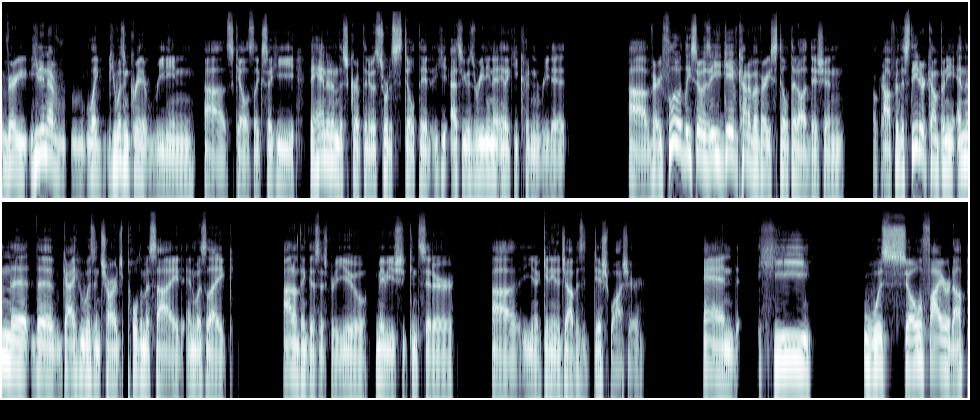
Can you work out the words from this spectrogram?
very he didn't have like he wasn't great at reading uh skills like so he they handed him the script and it was sort of stilted he, as he was reading it like he couldn't read it uh very fluidly so was, he gave kind of a very stilted audition Okay. uh, for this theater company and then the the guy who was in charge pulled him aside and was like i don't think this is for you maybe you should consider uh you know getting a job as a dishwasher and he was so fired up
